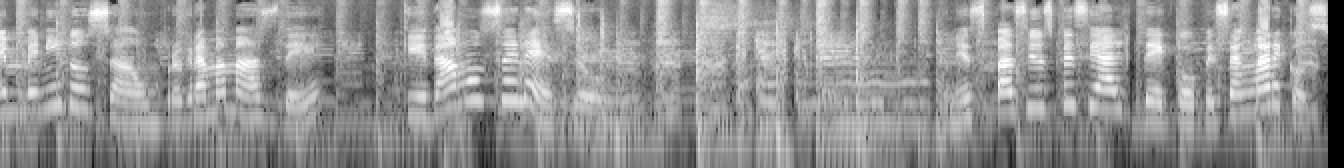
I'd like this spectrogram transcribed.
Bienvenidos a un programa más de Quedamos en eso. Un espacio especial de Cope San Marcos.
